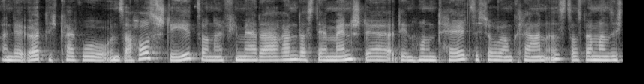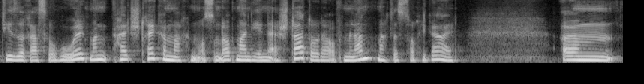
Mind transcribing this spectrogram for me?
an der Örtlichkeit, wo unser Haus steht, sondern vielmehr daran, dass der Mensch, der den Hund hält, sich darüber im Klaren ist, dass wenn man sich diese Rasse holt, man halt Strecke machen muss. Und ob man die in der Stadt oder auf dem Land macht, ist doch egal. Ähm,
